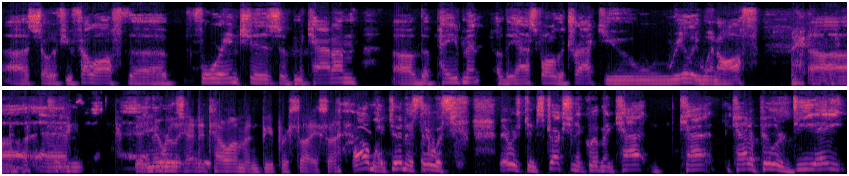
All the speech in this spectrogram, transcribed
Uh, so if you fell off the four inches of macadam, uh, the pavement of the asphalt of the track, you really went off. Uh, and, yeah, and you really was, had to tell them and be precise. Huh? Oh my goodness, there was there was construction equipment, cat cat Caterpillar D8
